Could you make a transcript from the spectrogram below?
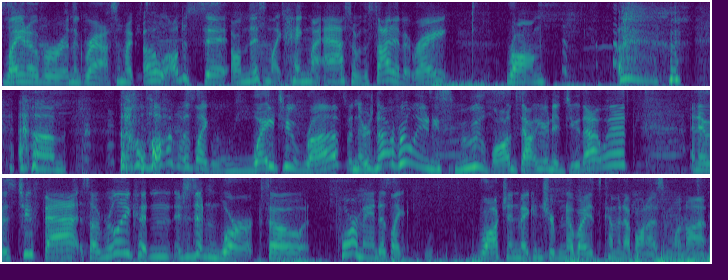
laying over in the grass. I'm like, oh, I'll just sit on this and like hang my ass over the side of it, right? Wrong. um, the log was like way too rough, and there's not really any smooth logs out here to do that with. And it was too fat, so I really couldn't, it just didn't work. So poor Amanda's like watching, making sure nobody's coming up on us and whatnot.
